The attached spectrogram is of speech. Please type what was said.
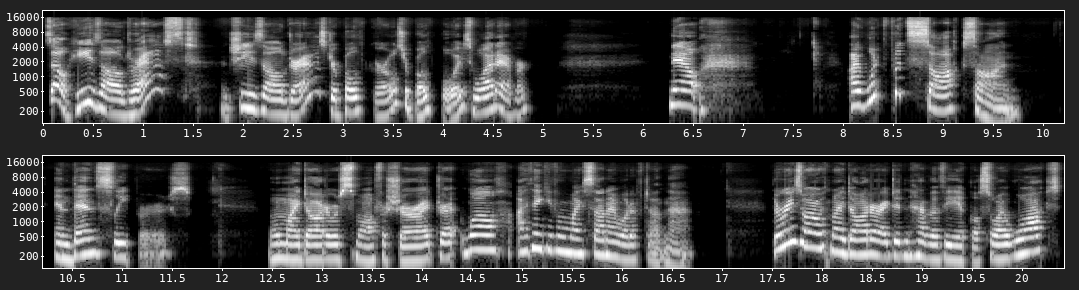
So he's all dressed and she's all dressed, or both girls or both boys, whatever. Now, I would put socks on and then sleepers when my daughter was small for sure. I dress well, I think even my son I would have done that. The reason why with my daughter I didn't have a vehicle, so I walked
